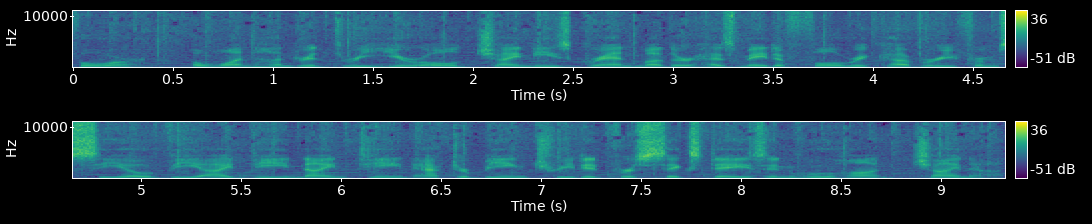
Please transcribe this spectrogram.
4. A 103-year-old Chinese grandmother has made a full recovery from COVID-19 after being treated for six days in Wuhan, China.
